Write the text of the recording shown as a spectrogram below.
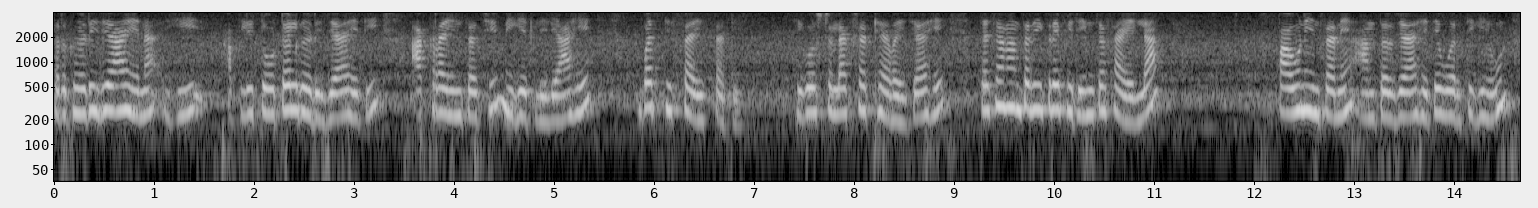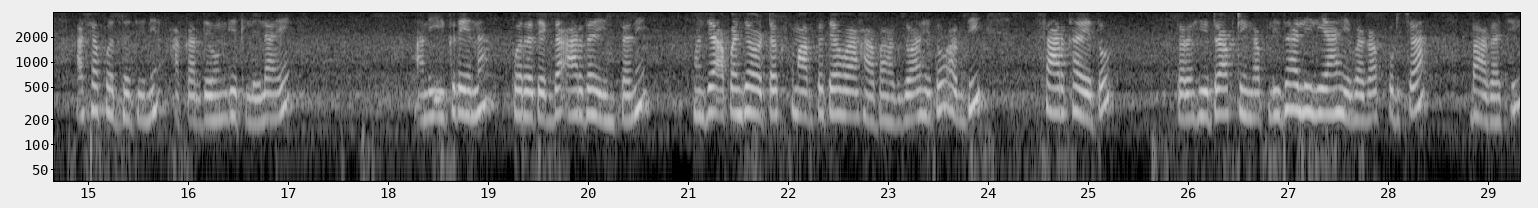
तर घडी जी आहे ना ही आपली टोटल घडी जी आहे ती अकरा इंचाची मी घेतलेली आहे बत्तीस साईजसाठी ही गोष्ट लक्षात ठेवायची आहे. त्याच्यानंतर इकडे फिटिंगच्या साईडला पाऊण इंचाने अंतर जे आहे ते वरती घेऊन अशा पद्धतीने आकार देऊन घेतलेला आहे. आणि इकडे ना परत एकदा अर्धा इंचाने म्हणजे आपण जेव्हा टक्स मारतो तेव्हा हा भाग जो आहे तो अगदी सारखा येतो. तर ही ड्राफ्टिंग आपली झालेली आहे बघा पुढच्या भागाची.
